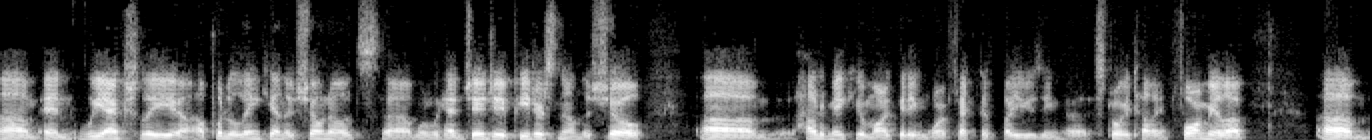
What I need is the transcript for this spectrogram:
Um, and we actually, uh, I'll put a link in the show notes uh, when we had JJ Peterson on the show um, how to make your marketing more effective by using a storytelling formula. Um,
